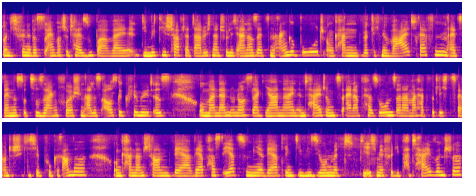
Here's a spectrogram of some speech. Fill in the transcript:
Und ich finde, das ist einfach total super, weil die Mitgliedschaft hat dadurch natürlich einerseits ein Angebot und kann wirklich eine Wahl treffen, als wenn es sozusagen vorher schon alles ausgeklüngelt ist und man dann nur noch sagt, ja, nein, Enthaltung zu einer Person, sondern man hat wirklich zwei unterschiedliche Programme und kann dann schauen, wer, wer passt eher zu mir, wer bringt die Vision mit, die ich mir für die Partei wünsche.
